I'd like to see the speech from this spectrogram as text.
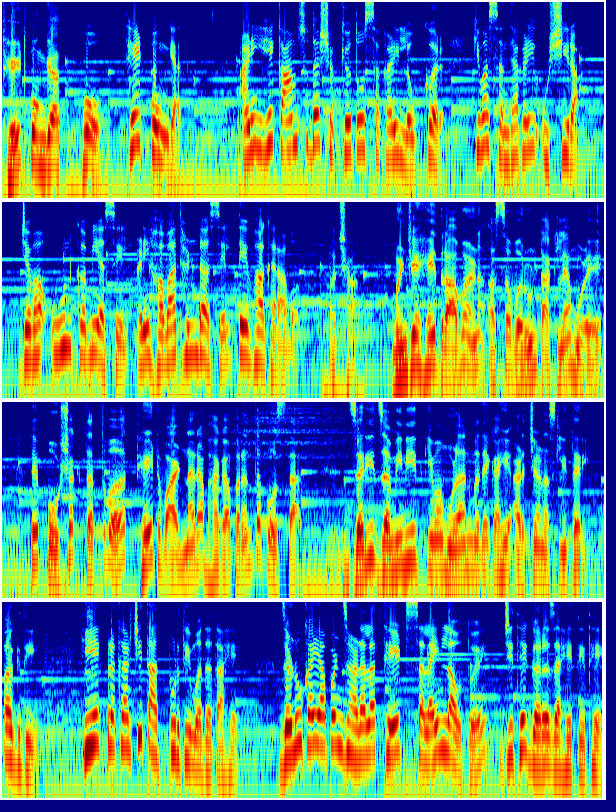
थेट पोंग्यात? हो थेट पोंग्यात. आणि हे काम सुद्धा शक्यतो सकाळी लवकर किंवा संध्याकाळी उशिरा. जेव्हा ऊन कमी असेल आणि हवा थंड असेल तेव्हा करावं. अच्छा. म्हणजे हे द्रावण असं वरून टाकल्यामुळे ते पोषक तत्व थेट वाढणाऱ्या भागापर्यंत पोचतात. जरी जमिनीत किंवा मुळांमध्ये काही अडचण असली तरी. अगदी. ही एक प्रकारची तात्पुरती मदत आहे. जणू काही आपण झाडाला थेट सलाईन लावतोय जिथे गरज आहे तिथे.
